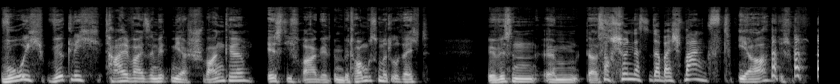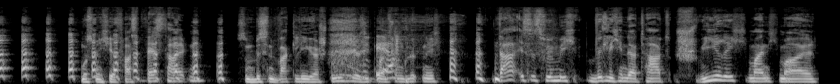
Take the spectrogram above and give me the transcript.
Wo ich wirklich teilweise mit mir schwanke, ist die Frage im Betäubungsmittelrecht. Wir wissen, ähm, dass... Ist auch schön, dass du dabei schwankst. Ja, ich muss mich hier fast festhalten. So ein bisschen wackeliger Stuhl, hier sieht man ja. zum Glück nicht. Da ist es für mich wirklich in der Tat schwierig, manchmal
